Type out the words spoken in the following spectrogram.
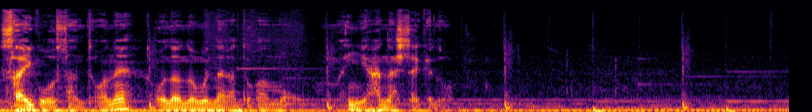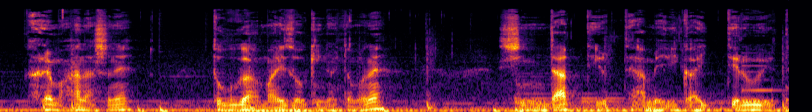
西郷さんとかね織田信長とかも前に話したけど。あれも話ね。徳川埋蔵金の人もね死んだって言ってアメリカ行ってる言って。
